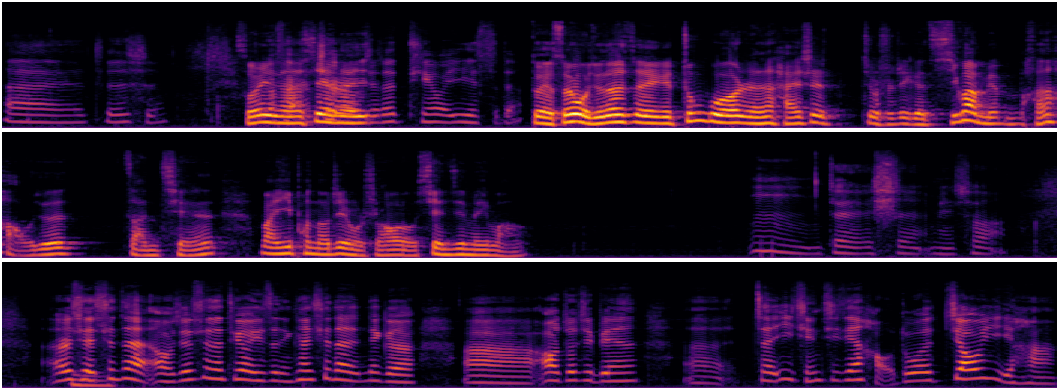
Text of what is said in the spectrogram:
哎，真是。所以呢，现在我觉得挺有意思的。对，所以我觉得这个中国人还是就是这个习惯没很好。我觉得攒钱，万一碰到这种时候，现金为王。嗯，对，是没错。而且现在，我觉得现在挺有意思。你看现在那个啊，澳洲这边，呃，在疫情期间好多交易哈，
